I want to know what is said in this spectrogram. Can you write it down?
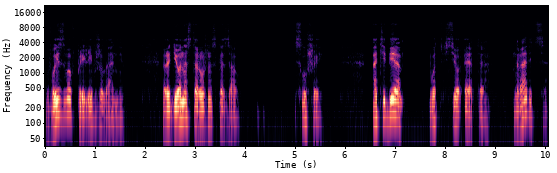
вызвав прилив желания. Родион осторожно сказал. — Слушай, а тебе вот все это нравится?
